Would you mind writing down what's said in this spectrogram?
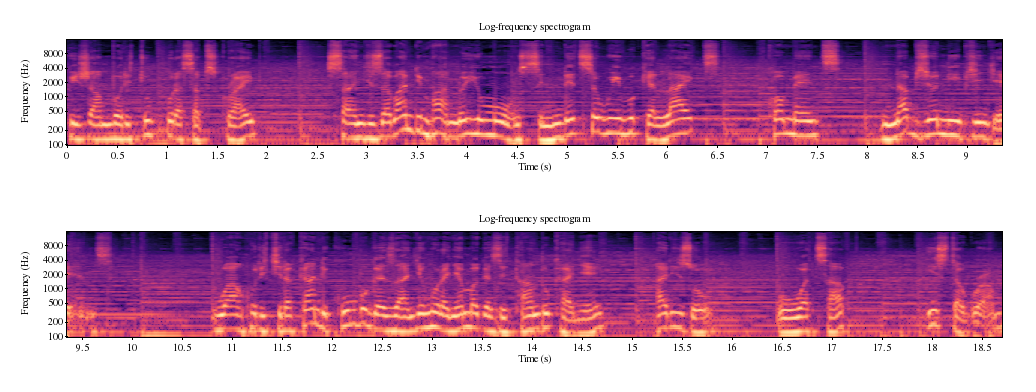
ku ijambo ritukura subscribe sangiza abandi impano y'umunsi ndetse wibuke likes comments na byo ni iby'ingenzi wankurikira kandi ku mbuga zanjye nkoranyambaga zitandukanye ari zo whatsapp instagram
